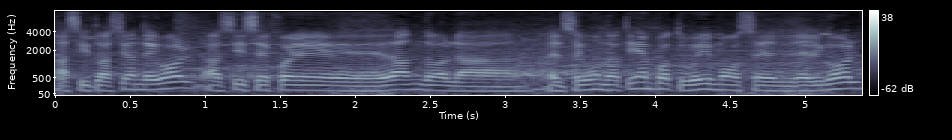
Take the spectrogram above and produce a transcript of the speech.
a situación de gol. Así se fue dando la- el segundo tiempo, tuvimos el, gol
